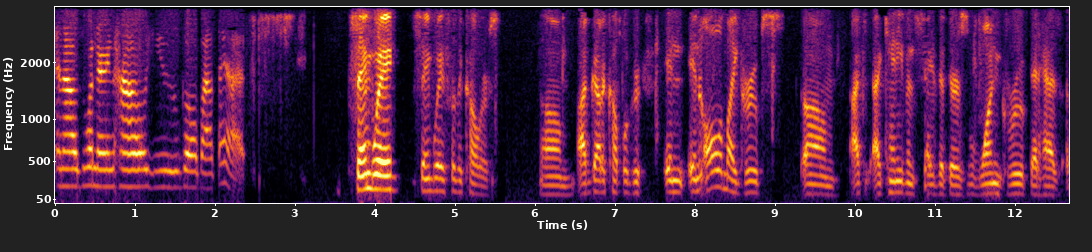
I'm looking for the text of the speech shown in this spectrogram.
And I was wondering how you go about that. Same way, same way for the colors. Um, I've got a couple groups in in all of my groups. Um, I, I can't even say that there's one group that has a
